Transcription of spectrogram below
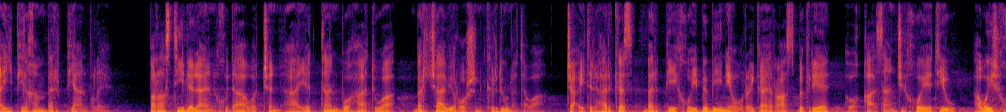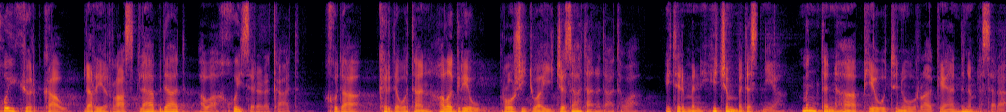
ئەی پێغەمبەر پێیان بڵێ، بەڕاستی لەلایەن خوداوە چەند ئایەتتان بۆ هاتووە بەرچاوی ڕۆشن کردوونەتەوە، جا ئیتر هەر کەس بەر پێی خۆی ببینێ و ڕێگای ڕاست بگرێ ئەوە قازانجی خۆیەتی و ئەوەیش خۆی کوێر بکا و لە ڕێی ڕاست لا بدات ئەوە خۆی زەرەر ئەکات، خودا کردەوەتان هەڵەگرێ و ڕۆژی دوایی جەزاتان ئەداتەوە، ئیتر من هیچم بەدەست نییە، من تەنها پێوتن و ڕاگەیاندنم لەسەرە.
